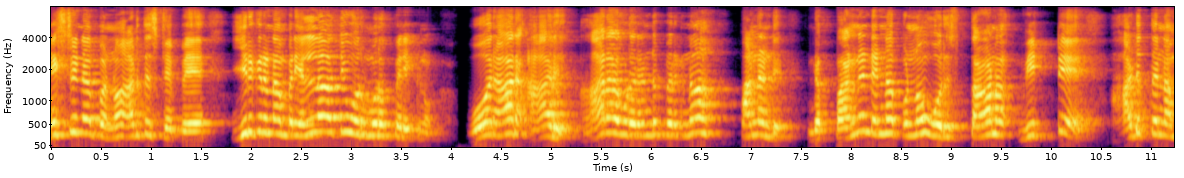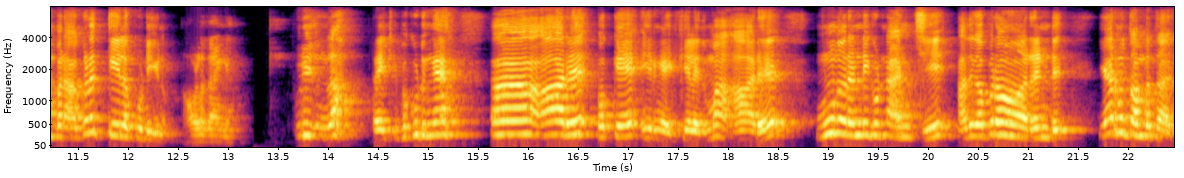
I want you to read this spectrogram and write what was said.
நெக்ஸ்ட் என்ன பண்ணோம் அடுத்த ஸ்டெப்பு இருக்கிற நம்பர் எல்லாத்தையும் ஒரு முறை பெருக்கணும். ஓர் ஆறு ஆறு. ஆறா கூட ரெண்டு பேருக்குன்னா பன்னெண்டு. இந்த பன்னெண்டு என்ன பண்ணோம்? ஒரு ஸ்தானம் விட்டு அடுத்த நம்பராக கூட கீழே கூட்டிக்கணும் அவ்வளோதாங்க புரியுதுங்களா? ரைட் இப்போ கூட்டுங்க ஆறு. ஓகே இருங்க கீழே இதுமா ஆறு. மூணு ரெண்டு கூட்டினா அஞ்சு. அதுக்கப்புறம் ரெண்டு. இரநூத்தம்பத்தாறு.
